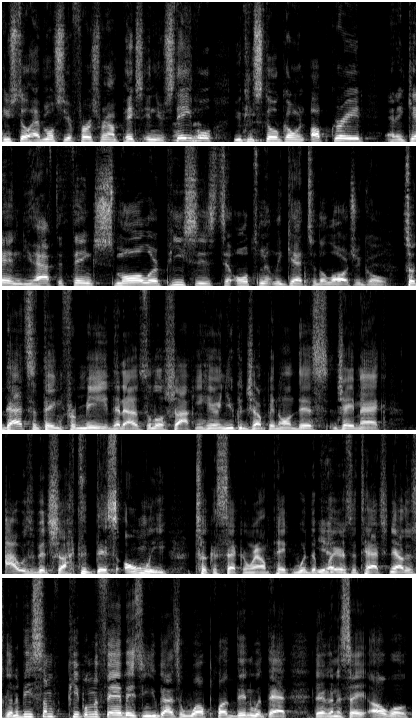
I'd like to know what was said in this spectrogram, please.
You still have most of your first round picks in your stable. You can still go and upgrade. And again, you have to think smaller pieces to ultimately get to the larger goal. So that's the thing for me that I was a little shocking here. And you could jump in on this, J Mac. I was a bit shocked that this only took a second round pick with the yeah. players attached. Now, there's going to be some people in the fan base, and you guys are well plugged in with that. They're going to say, oh, well,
